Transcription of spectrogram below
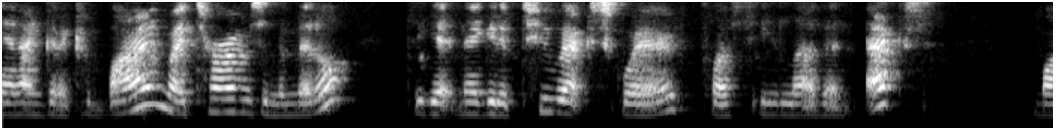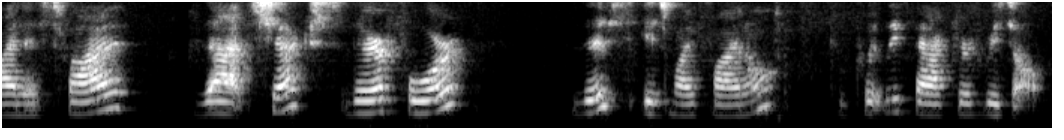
And I'm going to combine my terms in the middle to get negative 2x squared plus 11x minus 5. That checks. Therefore, this is my final completely factored result.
